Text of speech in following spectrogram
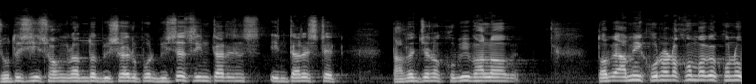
জ্যোতিষী সংক্রান্ত বিষয়ের উপর বিশেষ ইন্টারেস্ট ইন্টারেস্টেড তাদের জন্য খুবই ভালো হবে। তবে আমি কোনো রকমভাবে কোনো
